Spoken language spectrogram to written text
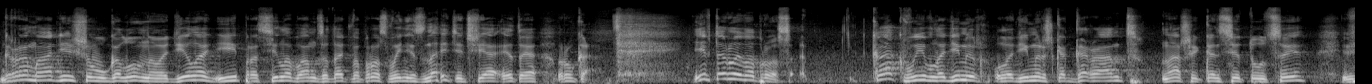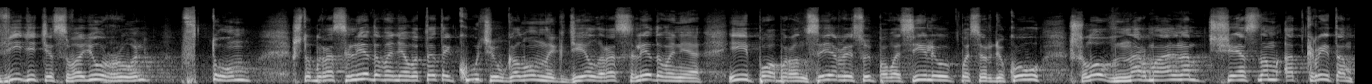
громаднейшего уголовного дела и просила вам задать вопрос, вы не знаете, чья это рука. И второй вопрос. Как вы, Владимир Владимирович, как гарант нашей Конституции, видите свою роль том, чтобы расследование вот этой кучи уголовных дел, расследование и по оборонсервису, и по Васильеву, по Сердюкову шло в нормальном, честном, открытом,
